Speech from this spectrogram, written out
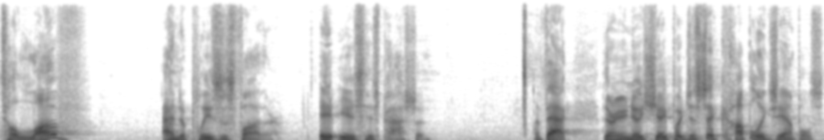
to love, and to please his Father. It is his passion. In fact, there in your notes, I put just a couple examples.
